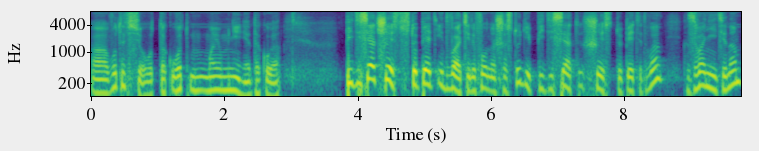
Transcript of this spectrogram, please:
А, вот и все. Вот, так, вот мое мнение такое. 56 105 и 2, телефон нашей студии, 56 105 и 2. Звоните нам,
